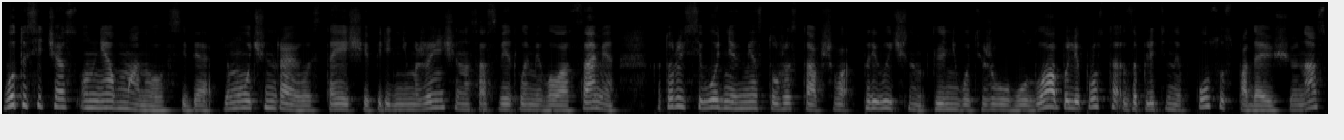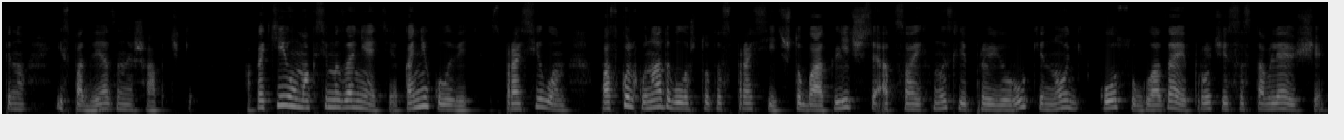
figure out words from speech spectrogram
Вот и сейчас он не обманывал себя. Ему очень нравилась стоящая перед ним женщина со светлыми волосами, которые сегодня вместо уже ставшего привычным для него тяжелого узла были просто заплетены в косу, спадающую на спину из подвязанной шапочки. «А какие у Максима занятия? Каникулы ведь?» – спросил он, поскольку надо было что-то спросить, чтобы отвлечься от своих мыслей про ее руки, ноги, косу, глаза и прочие составляющие,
